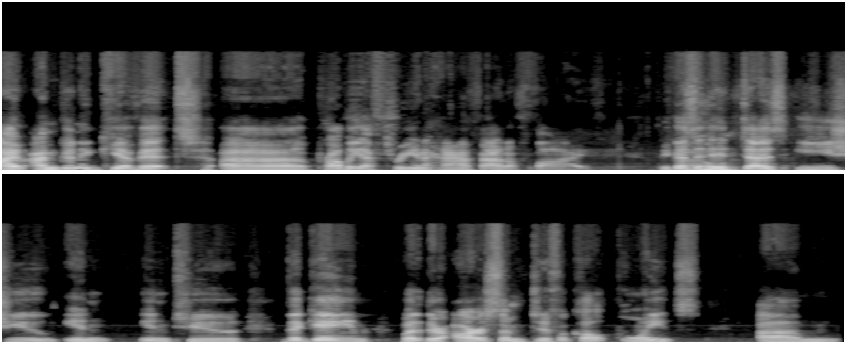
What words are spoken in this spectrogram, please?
I, I'm going to give it uh, probably a three and a half out of five because oh. it, it does ease you in into the game, but there are some difficult points um,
